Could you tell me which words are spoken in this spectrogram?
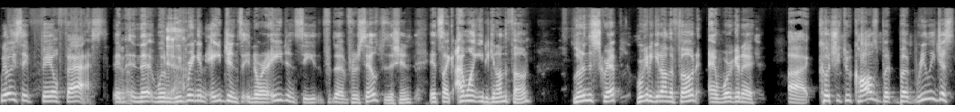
we always say fail fast. And, yeah. and that when yeah. we bring in agents into our agency for the for sales position, it's like I want you to get on the phone, learn the script. We're gonna get on the phone and we're gonna uh, coach you through calls, but but really just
